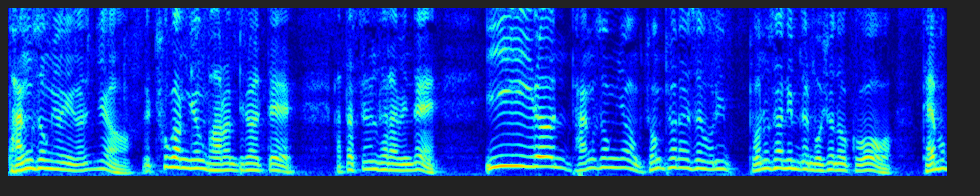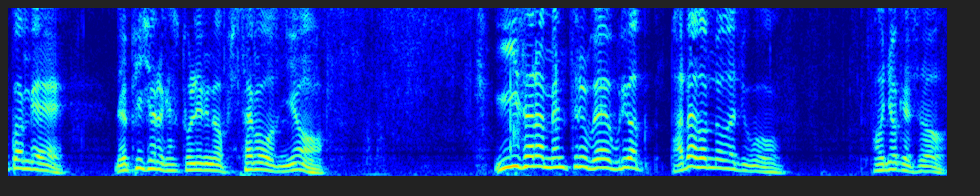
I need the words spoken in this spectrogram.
방송용이거든요. 초강경 발언 필요할 때 갖다 쓰는 사람인데 이런 방송용 종편에서 우리 변호사님들 모셔놓고 대북 관계 뇌피셜을 계속 돌리는 거 비슷한 거거든요. 이 사람 멘트를 왜 우리가 받아 건너가지고 번역해서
